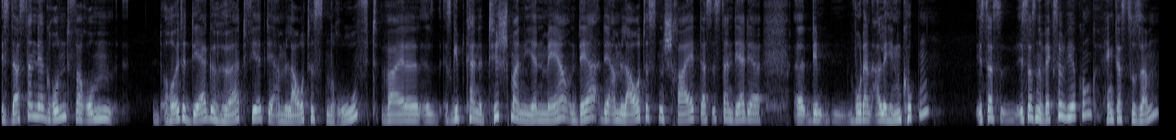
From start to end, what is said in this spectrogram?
ist das dann der Grund, warum heute der gehört wird, der am lautesten ruft, weil äh, es gibt keine Tischmanieren mehr und der, der am lautesten schreit, das ist dann der, der, äh, dem, wo dann alle hingucken? Ist das, ist das eine Wechselwirkung? Hängt das zusammen?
